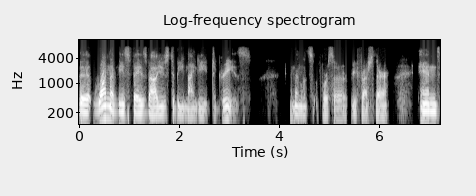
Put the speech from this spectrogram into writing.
the one of these phase values to be 90 degrees. And then let's force a refresh there. And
